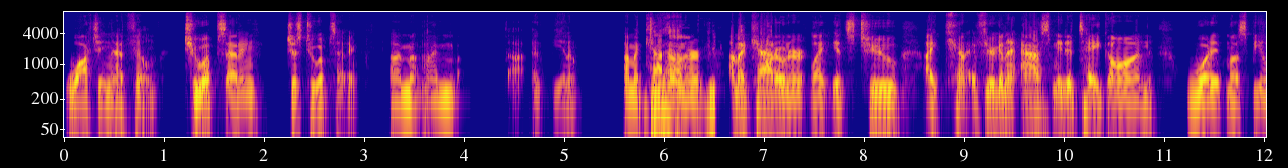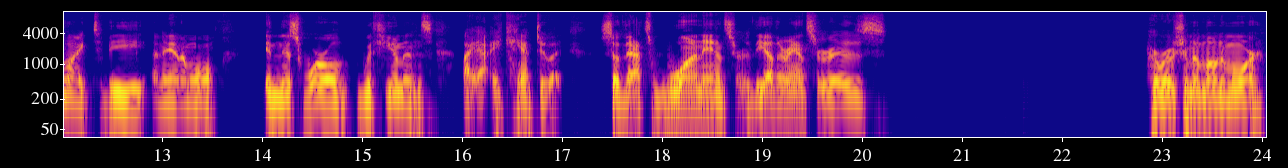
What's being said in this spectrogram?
watching that film. Too upsetting, just too upsetting. I'm I'm uh, you know I'm a cat have, owner. I'm a cat owner. Like it's too. I can't. If you're going to ask me to take on what it must be like to be an animal in this world with humans, I, I can't do it. So that's one answer. The other answer is Hiroshima Mon Amour.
